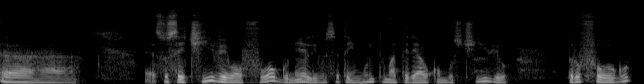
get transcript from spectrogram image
uh, é suscetível ao fogo, né? ali você tem muito material combustível para o fogo,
